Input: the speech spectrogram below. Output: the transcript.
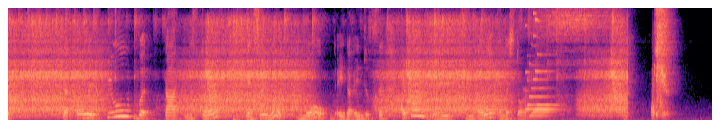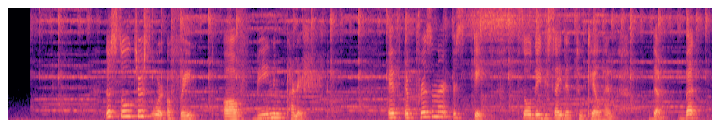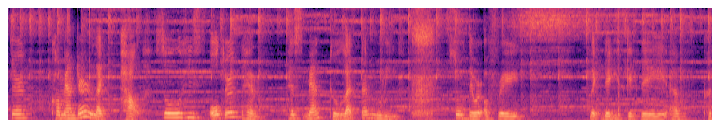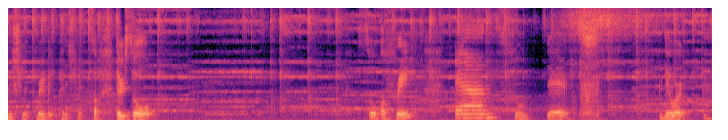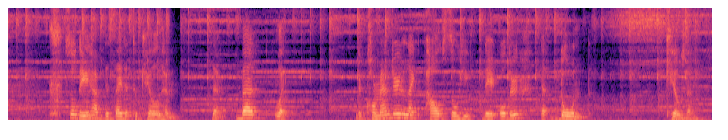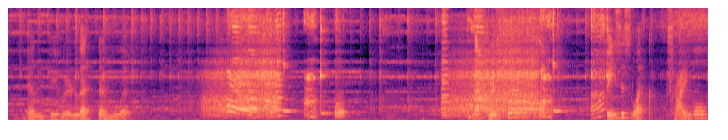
that only few would die in the storm? Yes or no? No. The the angel said everyone will be alive in the storm. The soldiers were afraid of being punished if the prisoner escaped, so they decided to kill him. Them, but their commander like Paul, so he ordered him, his men, to let them leave. So they were afraid, like they escaped, they have punishment, very big punishment. So they're so so afraid and so they they were so they have decided to kill him them. But like the commander like Paul so he they ordered that don't kill them. And they will let them live. That person face is like triangle.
